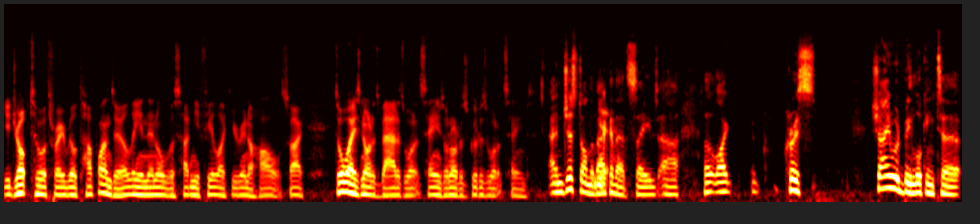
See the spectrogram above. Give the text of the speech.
you drop two or three real tough ones early, and then all of a sudden you feel like you're in a hole. So it's always not as bad as what it seems, or not as good as what it seems. And just on the back Yeah. of that, Seeves, uh, like Chris, Shane would be looking to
